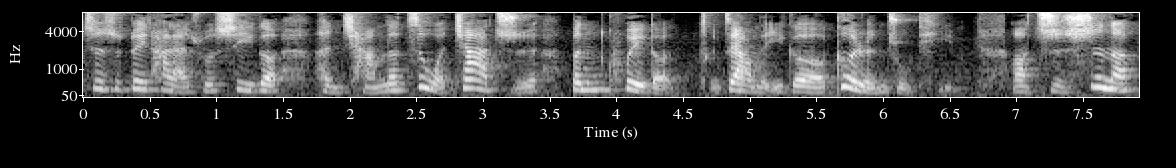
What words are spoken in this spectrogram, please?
这是对他来说是一个很强的自我价值崩溃的这样的一个个人主题啊。只是呢，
